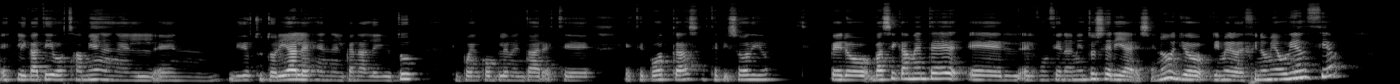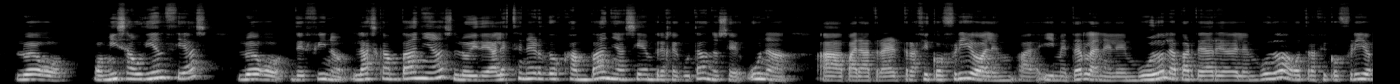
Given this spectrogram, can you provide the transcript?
explicativos también en, el, en vídeos tutoriales en el canal de YouTube que pueden complementar este, este podcast, este episodio. Pero básicamente el, funcionamiento sería ese, ¿no? Yo primero defino mi audiencia, luego, o mis audiencias, Luego defino las campañas. Lo ideal es tener dos campañas siempre ejecutándose. Una para atraer tráfico frío em, y meterla en el embudo, la parte de arriba del embudo. Hago tráfico frío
